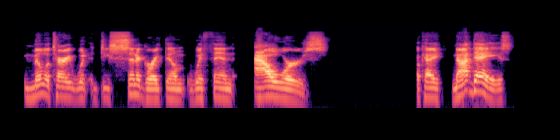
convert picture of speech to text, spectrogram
military would disintegrate them within hours. Okay, not days.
